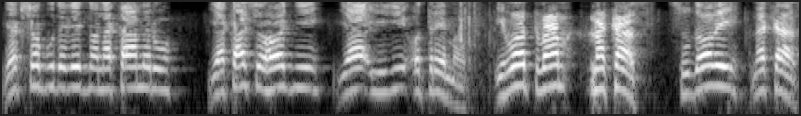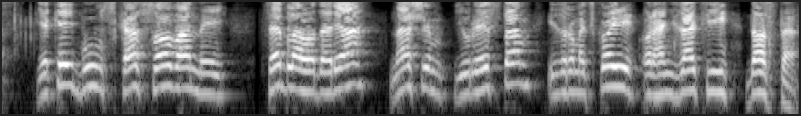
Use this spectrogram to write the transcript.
якщо буде видно на камеру, яка сьогодні я її отримав. І от вам наказ, судовий наказ, який був скасований. Це благодаря нашим юристам із громадської організації ДОСТА.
